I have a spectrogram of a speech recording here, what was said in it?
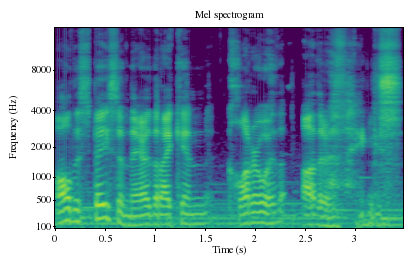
all this space in there that I can clutter with other things.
